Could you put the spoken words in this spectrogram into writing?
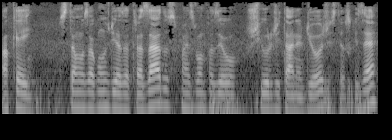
Ok, estamos alguns dias atrasados, mas vamos fazer o Shiur de Tânia de hoje, se Deus quiser.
